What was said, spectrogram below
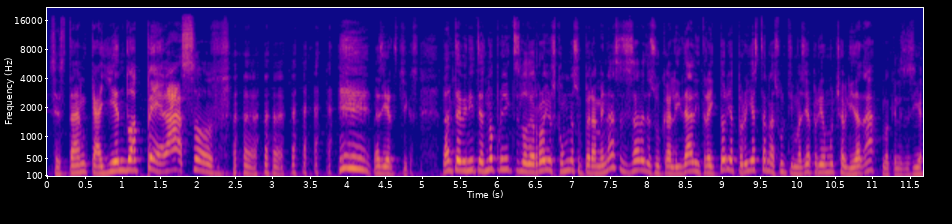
se están cayendo a pedazos. no es cierto, chicos. Dante Benítez, no proyectes lo de Rogers como una super amenaza. Se sabe de su calidad y trayectoria, pero ya están las últimas. Ya perdió mucha habilidad. Ah, lo que les decía.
